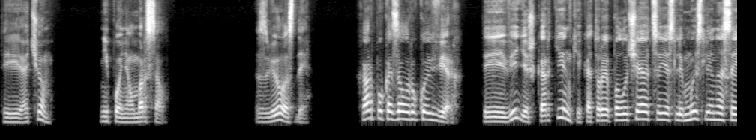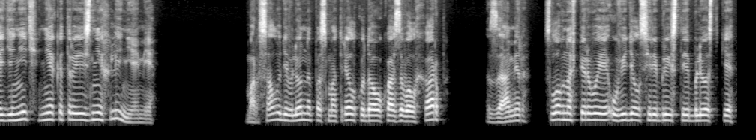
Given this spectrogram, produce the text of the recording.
«Ты о чем?» – не понял Марсал. «Звезды». Харп указал рукой вверх. «Ты видишь картинки, которые получаются, если мысленно соединить некоторые из них линиями?» Марсал удивленно посмотрел, куда указывал Харп, замер, словно впервые увидел серебристые блестки,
